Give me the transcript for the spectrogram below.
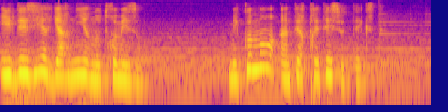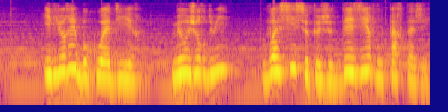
Il désire garnir notre maison. Mais comment interpréter ce texte? Il y aurait beaucoup à dire, mais aujourd'hui, voici ce que je désire vous partager.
